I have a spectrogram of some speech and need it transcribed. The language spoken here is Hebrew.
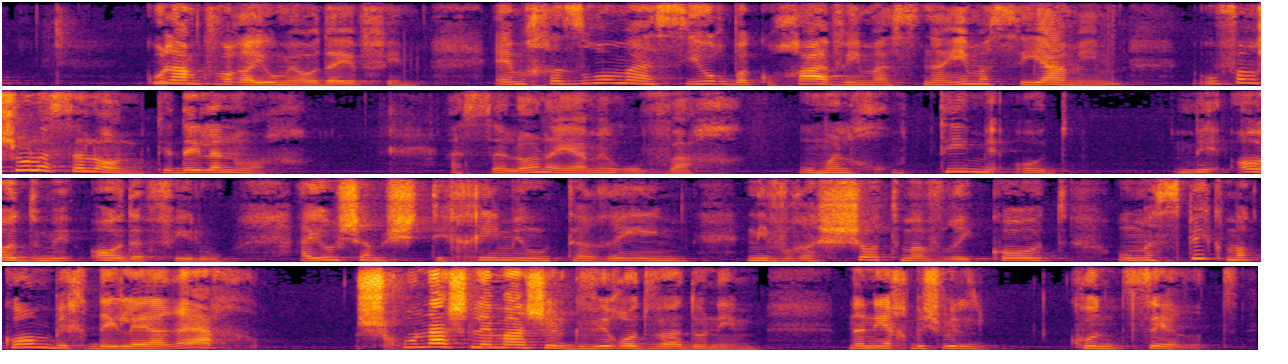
כולם כבר היו מאוד עייפים. הם חזרו מהסיור בכוכב עם הסנאים הסיאמיים ופרשו לסלון כדי לנוח. הסלון היה מרווח ומלכותי מאוד, מאוד מאוד אפילו. היו שם שטיחים מיותרים, נברשות מבריקות, ומספיק מקום בכדי לארח שכונה שלמה של גבירות ואדונים. נניח בשביל קונצרט.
